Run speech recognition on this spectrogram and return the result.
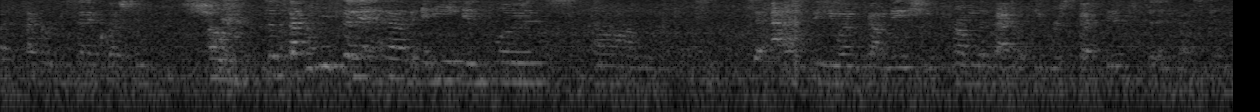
Uh, Faculty Senate question. Um, Does Faculty Senate have any influence um, to to ask the UN Foundation from the faculty perspective to invest in?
